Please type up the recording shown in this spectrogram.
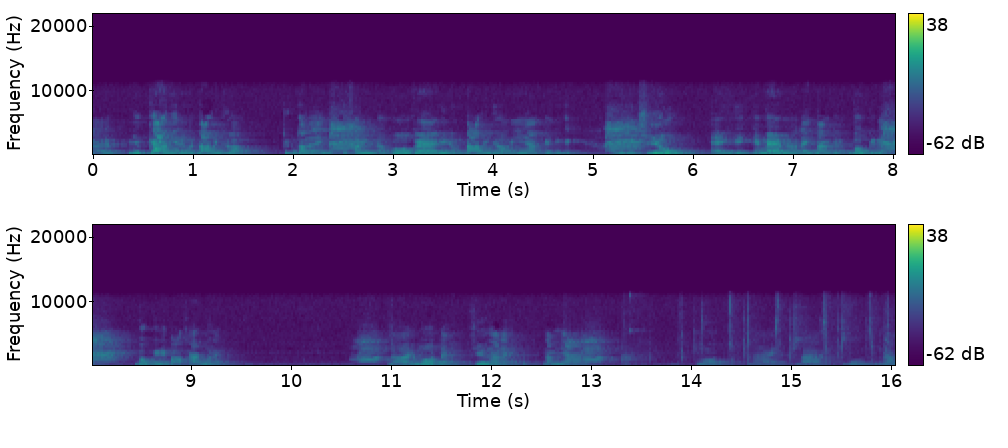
Đấy như cao như này vẫn báo bình thường. Chứng tỏ là đánh cái phần gồ ghề đi nó báo bình thường anh nhá. Kiểu những cái ở những cái chiếu hay cái cái mềm nó đánh báo bình thường. Bốc đi này bốc đi này báo khác luôn này đấy một này chia ra này năm nhà này. một hai ba bốn năm.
